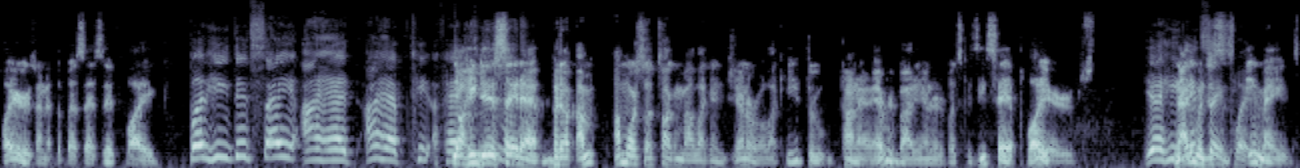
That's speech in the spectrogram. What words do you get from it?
players under the bus as if like. But he did say I had I have te- I've had No, he did say that, but I'm I'm more so talking about like in general. Like he threw kind of everybody under the bus because he said players, Yeah, he not even say just teammates.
